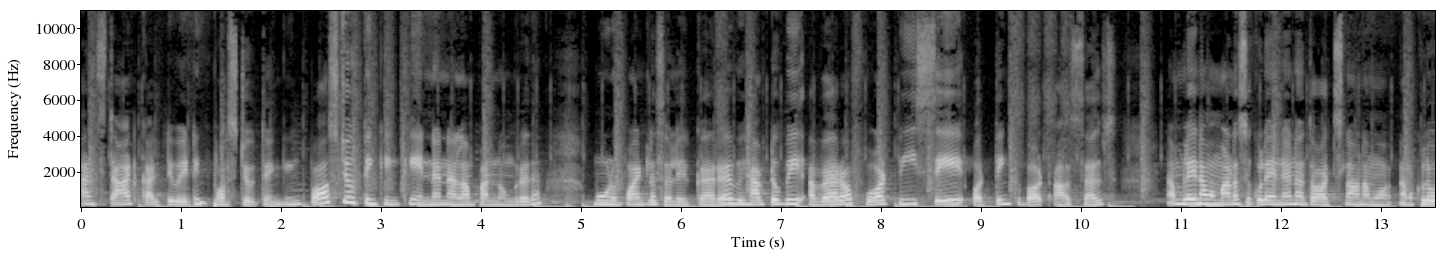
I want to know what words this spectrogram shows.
and start cultivating positive thinking positive திங்கிங்க்கு என்னென்னலாம் பண்ணுங்கிறத மூணு பாயிண்டில் சொல்லியிருக்காரு. We have to be aware of what we say or think about ourselves நம்மளே நம்ம மனசுக்குள்ளே என்னென்ன தாட்ஸ்லாம் நம்ம நமக்குள்ளே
